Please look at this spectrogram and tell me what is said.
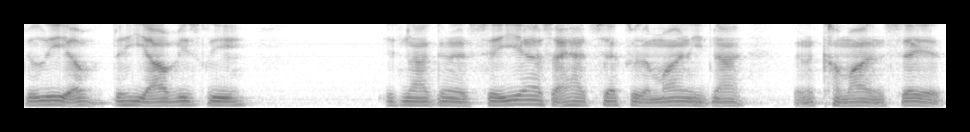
believe that he obviously is not going to say yes. I had sex with a minor. He's not going to come out and say it.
